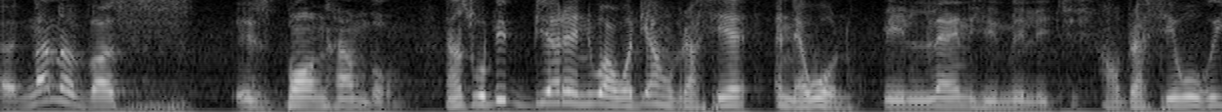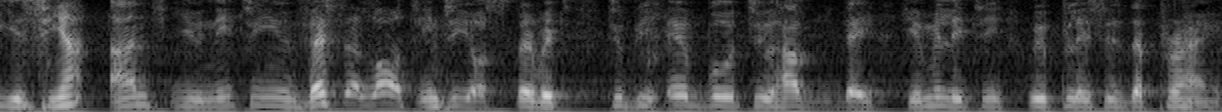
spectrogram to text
uh, none of us is born humble. Nanso obi biara nni wɔ a wɔde ahobraseɛ ɛna ɛwɔ no We learn humility. ahobraseɛ wɔ hɔ yɛsua And you need to invest a lot into your spirit to be able to have the humility replaces the pride.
